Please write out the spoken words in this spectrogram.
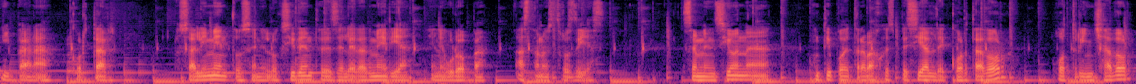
y para cortar los alimentos en el occidente desde la Edad Media en Europa hasta nuestros días. Se menciona un tipo de trabajo especial de cortador o trinchador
